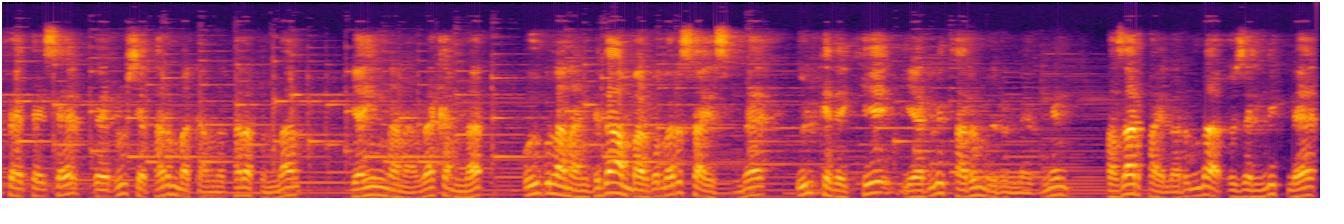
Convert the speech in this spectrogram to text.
FTS ve Rusya Tarım Bakanlığı tarafından yayınlanan rakamlar uygulanan gıda ambargoları sayesinde ülkedeki yerli tarım ürünlerinin pazar paylarında özellikle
